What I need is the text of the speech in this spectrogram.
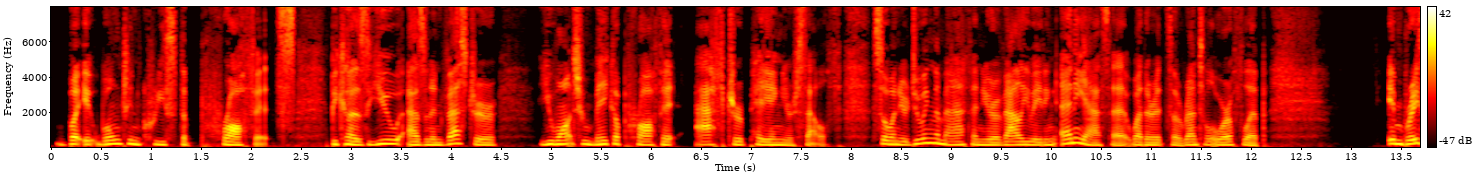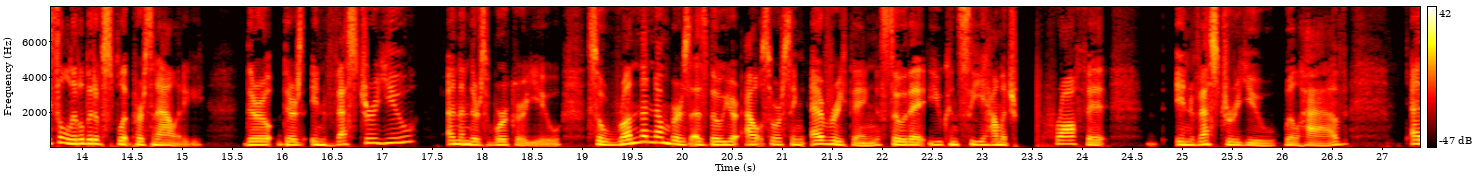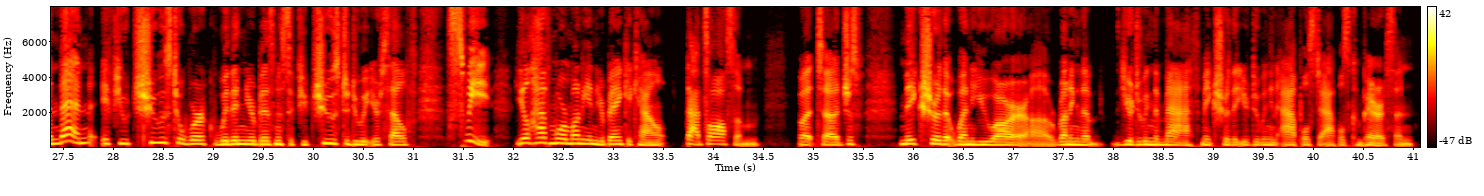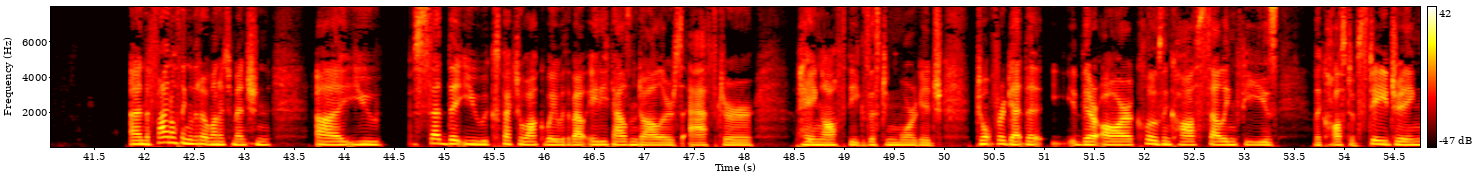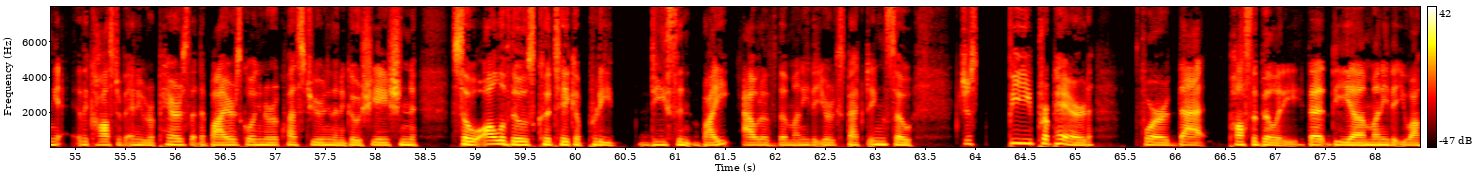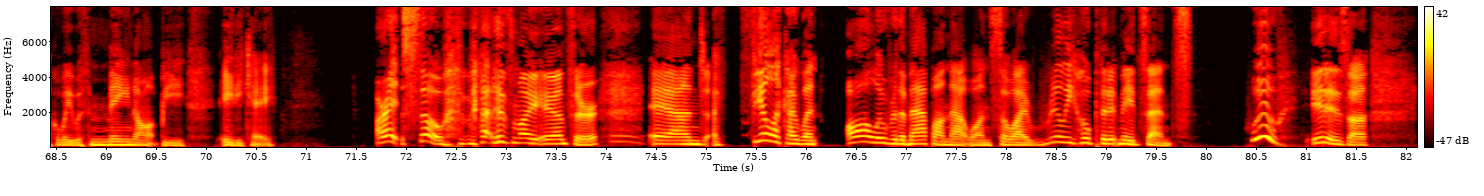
but it won't increase the profits because you as an investor, you want to make a profit after paying yourself. So when you're doing the math and you're evaluating any asset, whether it's a rental or a flip, embrace a little bit of split personality. There, there's investor you and then there's worker you. So run the numbers as though you're outsourcing everything so that you can see how much profit investor you will have. And then if you choose to work within your business, if you choose to do it yourself, sweet, you'll have more money in your bank account. That's awesome. But uh, just make sure that when you are uh, running the, you're doing the math, make sure that you're doing an apples to apples comparison. And the final thing that I wanted to mention, uh, you said that you expect to walk away with about $80,000 after paying off the existing mortgage. Don't forget that there are closing costs, selling fees, the cost of staging, the cost of any repairs that the buyer is going to request during the negotiation. So all of those could take a pretty decent bite out of the money that you're expecting. So just be prepared for that possibility that the uh, money that you walk away with may not be 80K. All right. So that is my answer. And I feel like I went all over the map on that one. So I really hope that it made sense. Whew. It is, uh,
